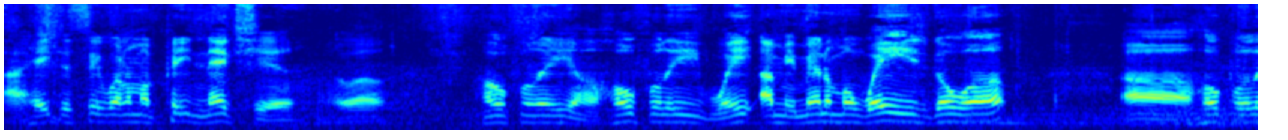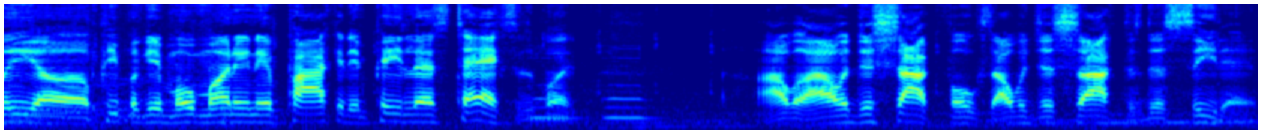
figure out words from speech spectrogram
I hate to see what I'm gonna pay next year. Well, hopefully, uh, hopefully, wait. I mean, minimum wage go up. Uh, hopefully, uh, people get more money in their pocket and pay less taxes. But I, I was just shocked, folks. I was just shocked to just see that.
